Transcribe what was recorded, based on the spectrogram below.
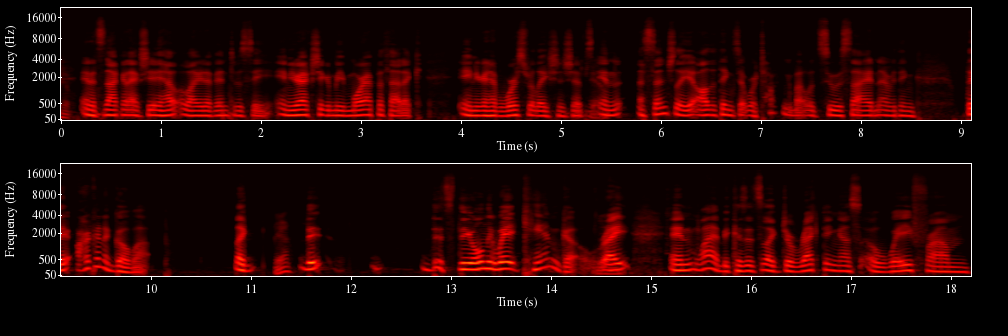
Yep. and it's not going to actually help allow you to have intimacy. And you're actually going to be more apathetic and you're going to have worse relationships. Yeah. And essentially, all the things that we're talking about with suicide and everything, they are going to go up. Like, Yeah. they, it's the only way it can go, right? And why? Because it's like directing us away from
